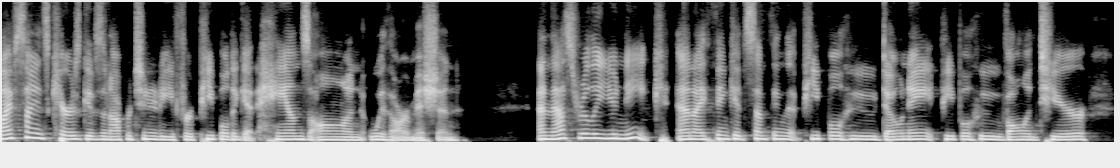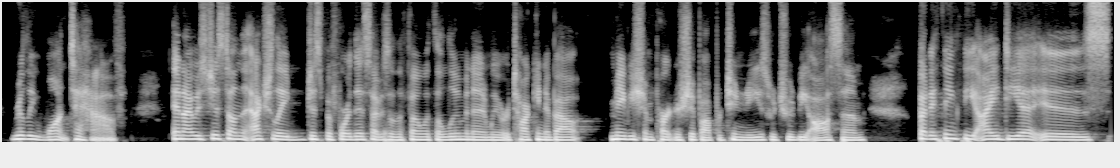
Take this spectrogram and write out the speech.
life science cares gives an opportunity for people to get hands-on with our mission and that's really unique and i think it's something that people who donate people who volunteer really want to have and I was just on the actually just before this, I was on the phone with Illumina and we were talking about maybe some partnership opportunities, which would be awesome. But I think the idea is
